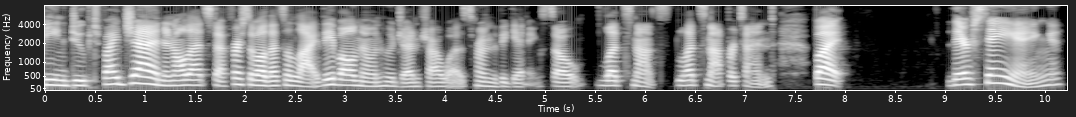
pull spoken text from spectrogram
being duped by Jen and all that stuff. First of all, that's a lie. They've all known who Jen Shah was from the beginning. So let's not let's not pretend. But they're saying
